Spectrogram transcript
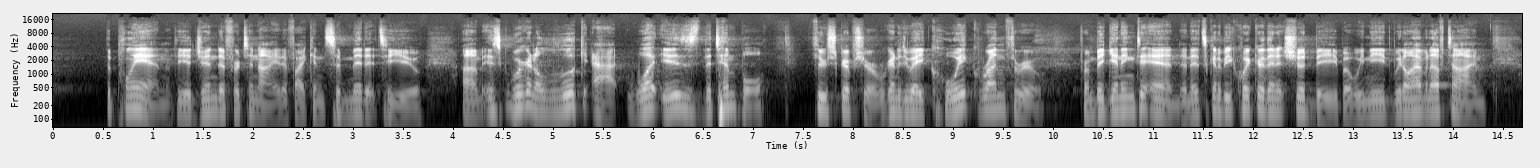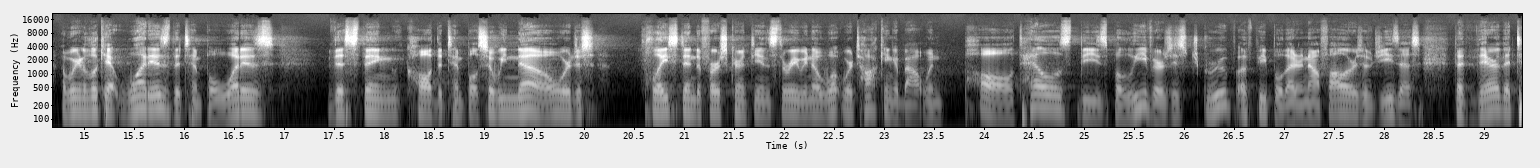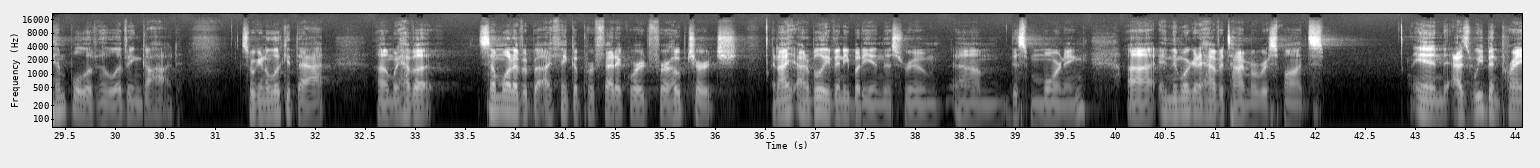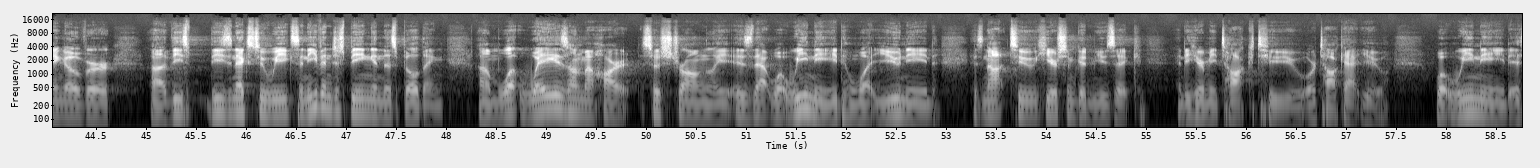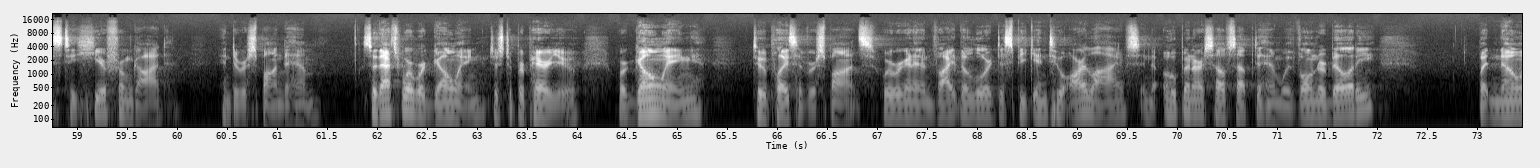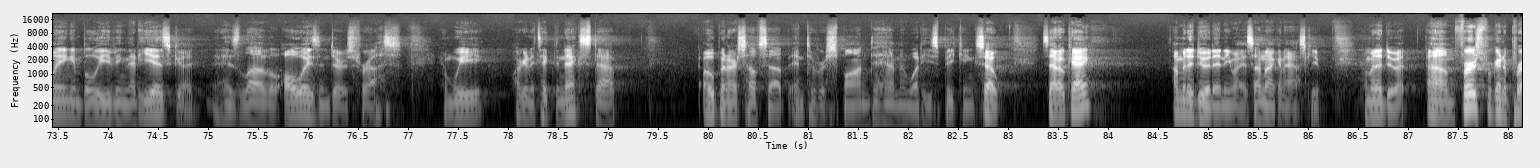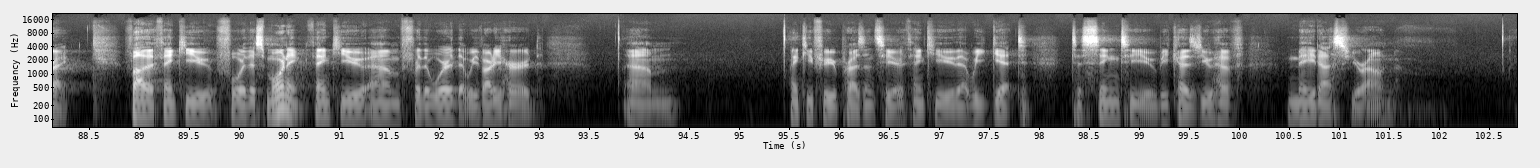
the plan, the agenda for tonight, if I can submit it to you, um, is we're going to look at what is the temple through Scripture. We're going to do a quick run through from beginning to end, and it's going to be quicker than it should be, but we need we don't have enough time. And we're going to look at what is the temple, what is this thing called the temple. So we know we're just placed into 1 Corinthians 3. We know what we're talking about when Paul tells these believers, this group of people that are now followers of Jesus, that they're the temple of the living God. So we're going to look at that. Um, we have a somewhat of a, I think, a prophetic word for Hope Church. And I, I don't believe anybody in this room um, this morning. Uh, and then we're going to have a time of response. And as we've been praying over uh, these, these next two weeks, and even just being in this building, um, what weighs on my heart so strongly is that what we need and what you need is not to hear some good music and to hear me talk to you or talk at you. What we need is to hear from God and to respond to Him. So that's where we're going, just to prepare you. We're going to a place of response where we're going to invite the Lord to speak into our lives and to open ourselves up to Him with vulnerability but knowing and believing that He is good and His love always endures for us. And we are going to take the next step, open ourselves up, and to respond to Him and what He's speaking. So, is that okay? I'm going to do it anyways. I'm not going to ask you. I'm going to do it. Um, first, we're going to pray. Father, thank you for this morning. Thank you um, for the word that we've already heard. Um, thank you for your presence here. Thank you that we get to sing to you because you have made us your own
